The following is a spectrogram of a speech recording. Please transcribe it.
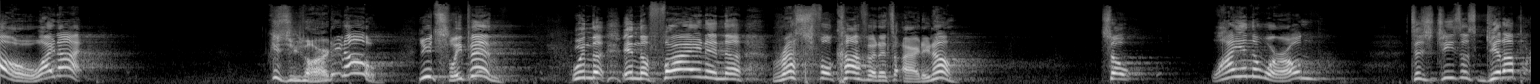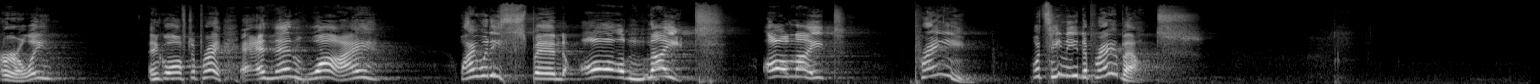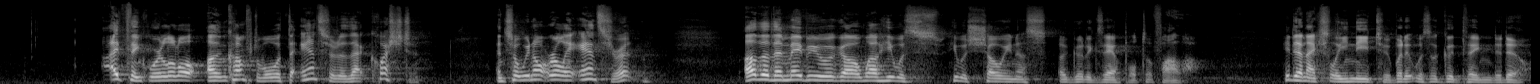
No, why not? Because you'd already know. You'd sleep in. When the in the fine and the restful confidence, I already know. So why in the world does Jesus get up early and go off to pray? And then why why would he spend all night, all night praying? What's he need to pray about? I think we're a little uncomfortable with the answer to that question. And so we don't really answer it, other than maybe we go, well, he was, he was showing us a good example to follow. He didn't actually need to, but it was a good thing to do.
